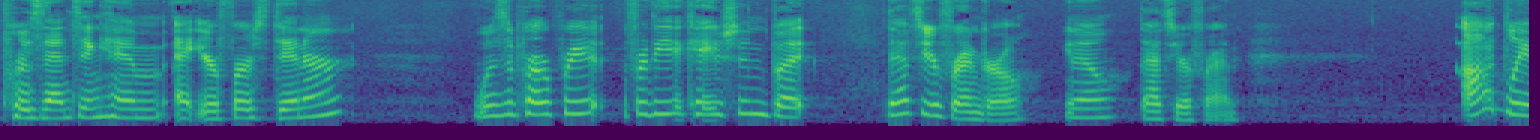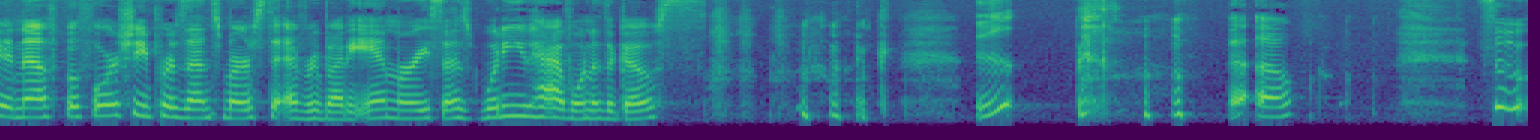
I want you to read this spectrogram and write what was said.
presenting him at your first dinner was appropriate for the occasion, but that's your friend, girl. You know, that's your friend. Oddly enough, before she presents Merce to everybody, Annemarie says, What do you have? One of the ghosts? uh oh. So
